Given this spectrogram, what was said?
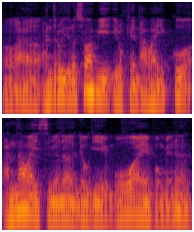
어, 아, 안드로이드는 수압이 이렇게 나와 있고 안 나와 있으면은 여기 모아에 보면은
